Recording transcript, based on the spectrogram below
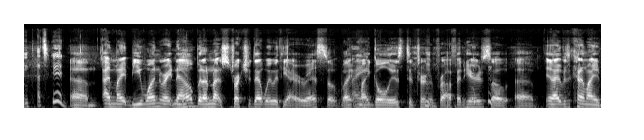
That's good. Um, I might be one right now, but I'm not structured that way with the IRS. So my, Right. my goal is to turn a profit here. So uh, and I was kind of my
